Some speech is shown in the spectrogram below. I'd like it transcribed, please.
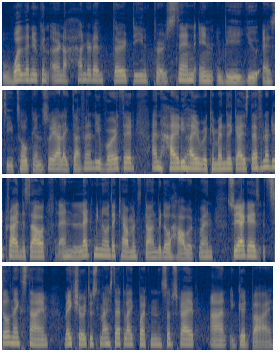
Well then you can earn 113 percent in busd token so yeah like definitely worth it and highly highly recommended guys. Definitely try this out and let me know in the comments down below how it went. So yeah guys till next time make sure to smash that like button subscribe and goodbye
